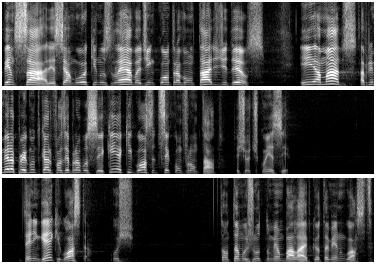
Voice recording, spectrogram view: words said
pensar, esse amor que nos leva de encontro à vontade de Deus. E amados, a primeira pergunta que eu quero fazer para você: quem aqui gosta de ser confrontado? Deixa eu te conhecer. Não tem ninguém que gosta? Puxa. Então estamos juntos no mesmo balaio, porque eu também não gosto.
